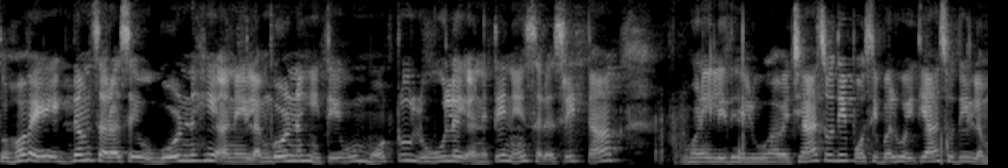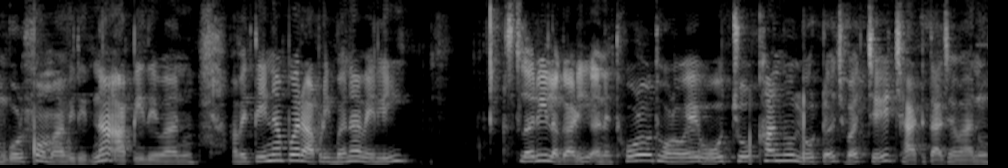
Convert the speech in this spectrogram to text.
તો હવે એકદમ સરસ એવું ગોળ નહીં અને લંબગોળ નહીં તેવું મોટું લૂવું લઈ અને તેને સરસ રીતના વણી લીધેલું. હવે જ્યાં સુધી પોસિબલ હોય ત્યાં સુધી લંબગોળ ફોર્મ આવી રીતના આપી દેવાનું. હવે તેના પર આપણી બનાવેલી સ્લરી લગાડી અને થોડો થોડો એવો ચોખાનો લોટ જ વચ્ચે છાંટતા જવાનું.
